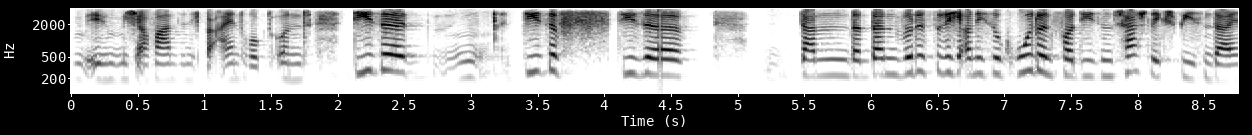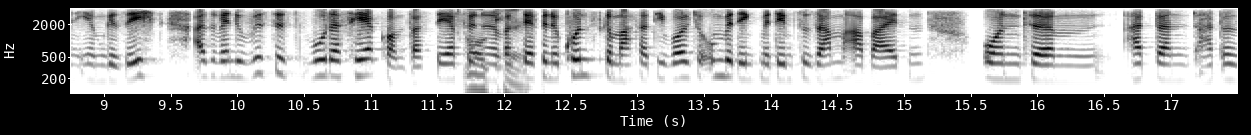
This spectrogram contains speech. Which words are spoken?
mich auch wahnsinnig beeindruckt. Und diese, diese, diese, dann, dann, dann würdest du dich auch nicht so gruseln vor diesen Schaschlikspießen da in ihrem Gesicht. Also wenn du wüsstest, wo das herkommt, was der für eine, Okay. was der für eine Kunst gemacht hat, die wollte unbedingt mit dem zusammenarbeiten und ähm, hat dann hat dann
